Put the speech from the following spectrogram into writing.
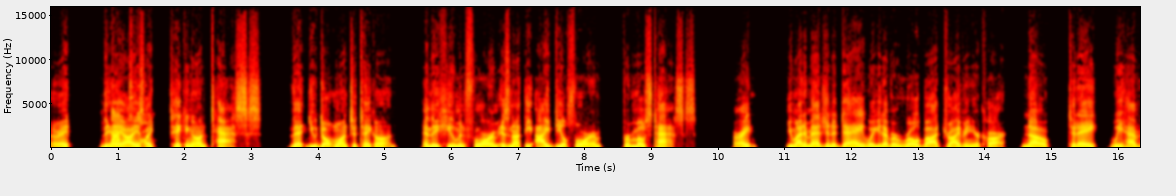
All right, the Not AI is like taking on tasks that you don't want to take on, and the human form is not the ideal form for most tasks. All right, you might imagine a day where you'd have a robot driving your car. No, today we have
